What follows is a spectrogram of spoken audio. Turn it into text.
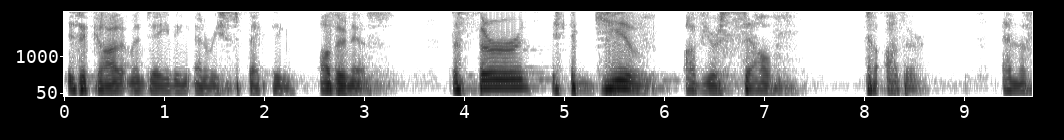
is accommodating and respecting otherness. The third is to give of yourself to other. And the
